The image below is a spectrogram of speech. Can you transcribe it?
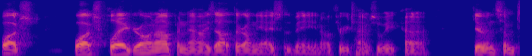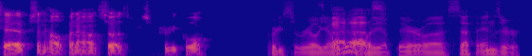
watched watched play growing up, and now he's out there on the ice with me, you know, three times a week, kind of giving some tips and helping out. So it's, it's pretty cool. Pretty surreal. It's Yeah, we got buddy up there. Uh, Seth Enzer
